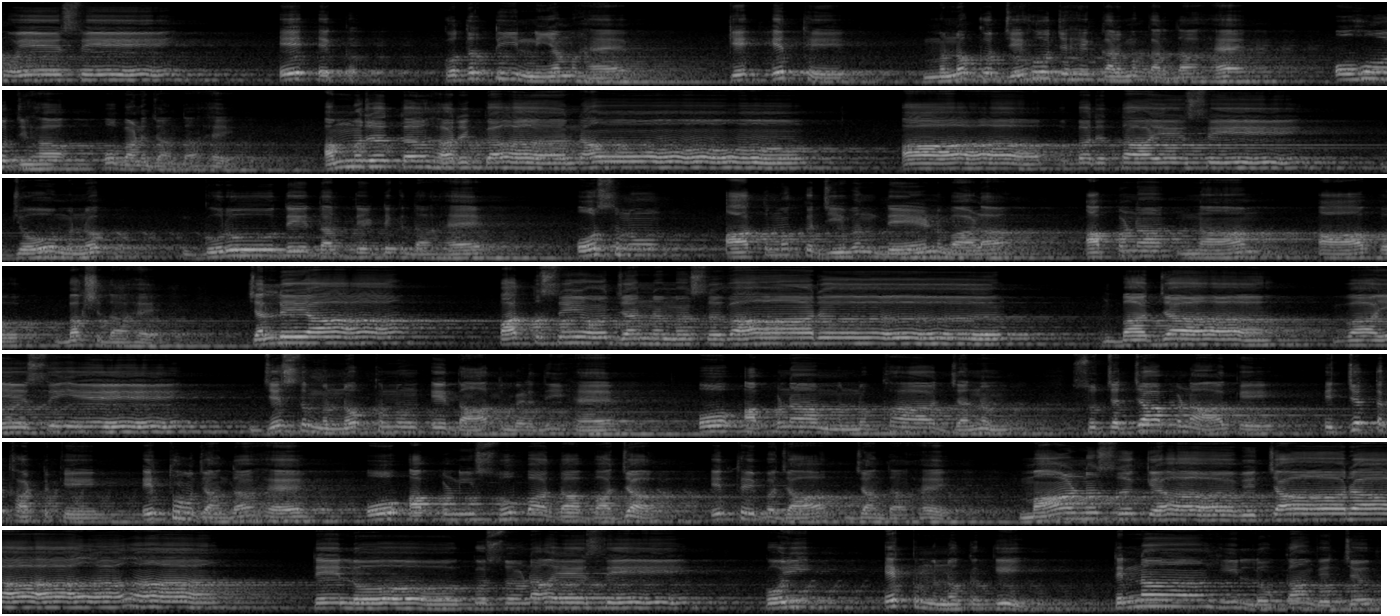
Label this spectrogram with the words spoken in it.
ਹੋਏ ਸੀ। ਇਹ ਇੱਕ ਕੁਦਰਤੀ ਨਿਯਮ ਹੈ ਕਿ ਇੱਥੇ ਮਨੁੱਖ ਜਿਹੋ ਜਿਹੇ ਕਰਮ ਕਰਦਾ ਹੈ, ਉਹ ਜਿਹਾ ਉਹ ਬਣ ਜਾਂਦਾ ਹੈ। ਅੰਮ੍ਰਿਤ ਹਰ ਕਾ ਨਾਉ ਆਪ ਵਰਤਾਏ ਸੀ, ਜੋ ਮਨੁੱਖ ਗੁਰੂ ਦੇ ਦਰ ਤੇ ਟਿਕਦਾ ਹੈ ਉਸ ਨੂੰ ਆਤਮਿਕ ਜੀਵਨ ਦੇਣ ਵਾਲਾ ਆਪਣਾ ਨਾਮ ਆਪ ਬਖਸ਼ਦਾ ਹੈ। ਚੱਲਿਆ, ਪਤ ਸਿਓ ਜਨਮ ਸਵਾਰ। ਬਾਜਾ ਵਾਏ ਸੀ ਜਿਸ ਮਨੁੱਖ ਨੂੰ ਇਹ ਦਾਤ ਮਿਲਦੀ ਹੈ, ਉਹ ਆਪਣਾ ਮਨੁੱਖਾ ਜਨਮ ਸੁਚੱਜਾ ਬਣਾ ਕੇ, ਇੱਜ਼ਤ ਖੱਟ ਕੇ ਇੱਥੋਂ ਜਾਂਦਾ ਹੈ। ਉਹ ਆਪਣੀ ਸੋਭਾ ਦਾ ਬਾਜਾ ਇੱਥੇ ਬਜਾ ਜਾਂਦਾ ਹੈ। ਮਾਨਸ ਕਿਆ ਵਿਚਾਰਾ, ਤੇ ਲੋਕ ਸੁਣਾਏ ਸੀ, ਕੋਈ ਇੱਕ ਮਨੁੱਖ ਕੀ? ਤਿੰਨਾਂ ਹੀ ਲੋਕਾਂ ਵਿੱਚ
